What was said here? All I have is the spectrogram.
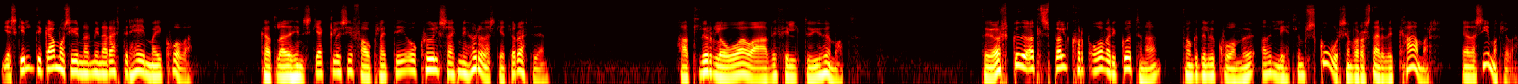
Ég skildi gammásíunar mínar eftir heima í kofa. Kallaði hinn skegglusi, fáklætti og kulsækni hurðaskellur eftir þeim. Hallur, Lóa og Afi fylgdu í humátt. Þau örkuðu öll spölkorn ofar í götuna þángu til þau komu að litlum skúr sem var á stærði kamar eða símaklefa.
